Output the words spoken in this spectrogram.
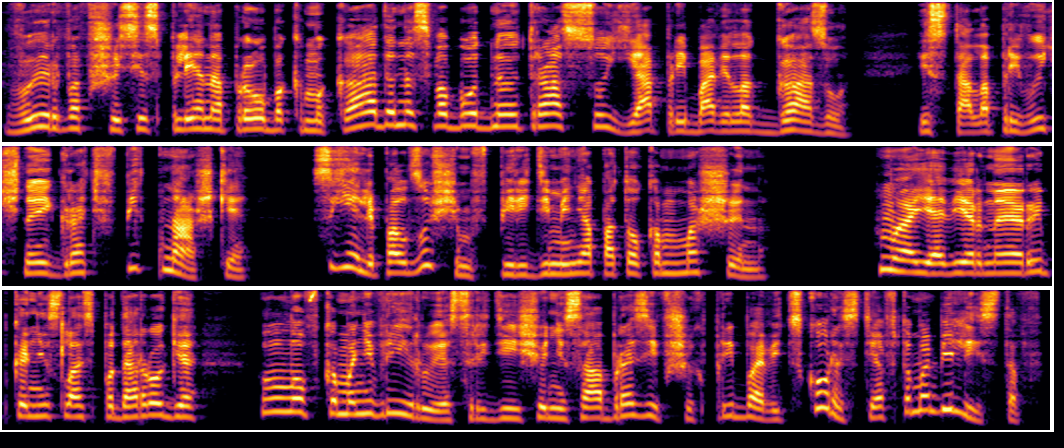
Вырвавшись из плена пробок МКАДа на свободную трассу, я прибавила газу и стала привычно играть в пятнашки с еле ползущим впереди меня потоком машин — Моя верная рыбка неслась по дороге, ловко маневрируя среди еще не сообразивших прибавить скорости автомобилистов.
